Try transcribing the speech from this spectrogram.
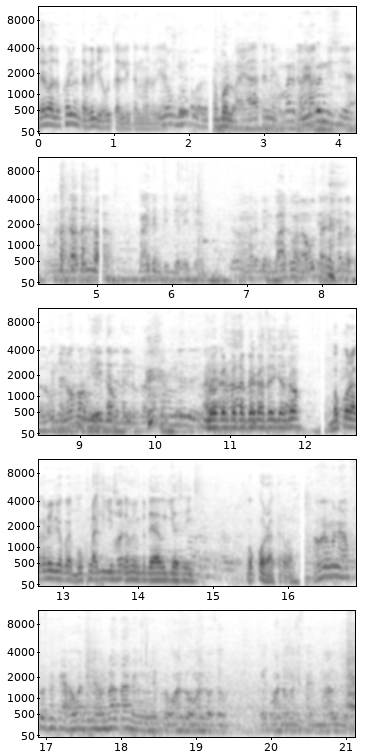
દરવાજો ખોલ્યો ને તો વીડિયો ઉતારી લીધો મારો યાર. હા બોલો. ભાઈ આ છે ને અમારી ભાઈબંધી છે યાર. અમારી ભાઈબંધી બાયજન ટીજેલી છે. અમારે બેન બાંધવા ઉતારી અમને નોકરું દઈ દીધું નોકર બધા ભેગા થઈ ગયા જો બપોરા કરી લ્યો ભાઈ ભૂખ લાગી ગઈ છે તમે બધા આવી ગયા છે. બપોરા કરવા. હવે મને અફસોસ નથી હવાર દિને સંભળાતા ને હું એટલો વાંઢો વાંઢો છું. એક વાંઢો મારી સાઈડમાં આવી ગયો.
